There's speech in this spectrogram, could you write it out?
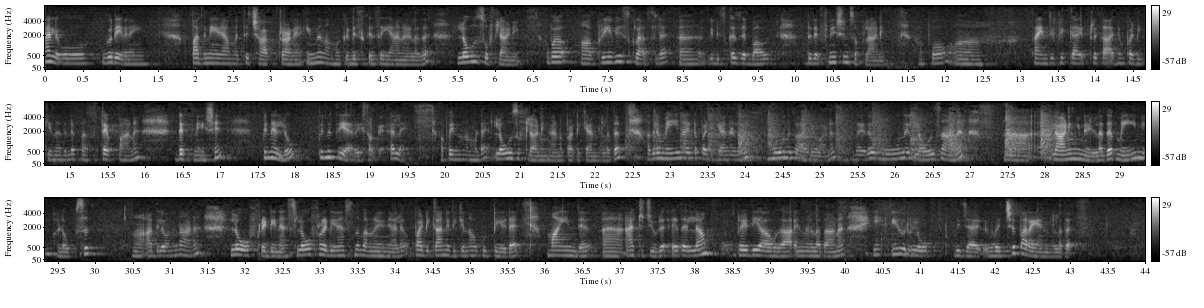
Hello good evening പതിനേഴാമത്തെ ചാപ്റ്ററാണ് ഇന്ന് നമുക്ക് ഡിസ്കസ് ചെയ്യാനുള്ളത് ലോസ് ഓഫ് ലേണിംഗ് അപ്പോൾ പ്രീവിയസ് ക്ലാസ്സിൽ we discuss about the definitions of learning അപ്പോൾ സയൻറ്റിഫിക് ആയിട്ടൊരു കാര്യം പഠിക്കുന്നതിൻ്റെ ഫസ്റ്റ് സ്റ്റെപ്പാണ് ഡെഫിനേഷൻ പിന്നെ ലോ പിന്നെ തിയറീസ് ഒക്കെ അല്ലേ അപ്പോൾ ഇന്ന് നമ്മുടെ ലോസ് ഓഫ് ലേണിംഗ് ആണ് പഠിക്കാനുള്ളത് അതിൽ മെയിനായിട്ട് പഠിക്കാനുള്ളത് മൂന്ന് കാര്യമാണ് അതായത് മൂന്ന് ലോസ് ആണ് ലേണിങ്ങിനുള്ളത് മെയിൻ ലോബ്സ് അതിലൊന്നാണ് law of readiness law of readiness എന്ന് പറഞ്ഞു കഴിഞ്ഞാൽ പഠിക്കാനിരിക്കുന്ന കുട്ടിയുടെ മൈൻഡ് ആറ്റിറ്റ്യൂഡ് ഇതെല്ലാം റെഡി ആവുക എന്നുള്ളതാണ് ഈ ഈ ഒരു ലോ വിചാ വെച്ച് പറയാനുള്ളത്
